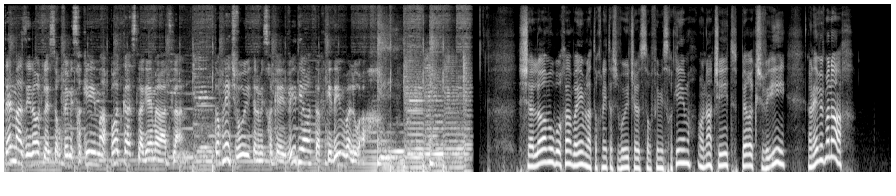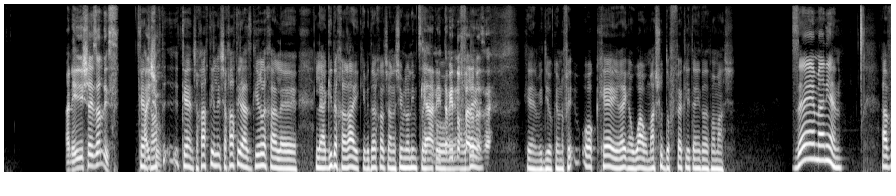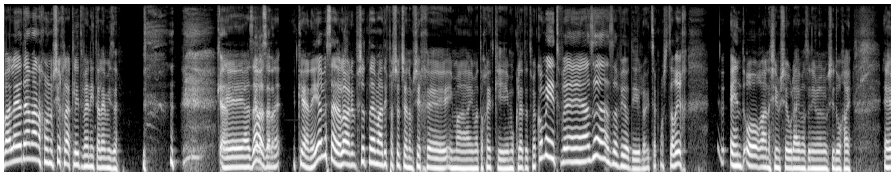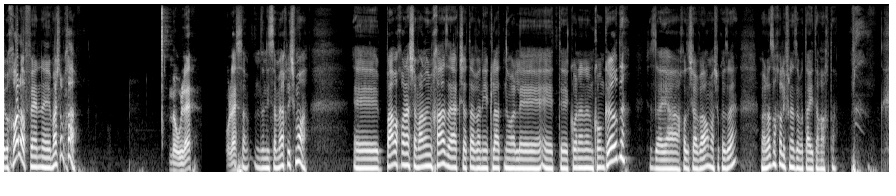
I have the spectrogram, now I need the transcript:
אתן מאזינות לשורפים משחקים, הפודקאסט לגמר העצלן. תוכנית שבועית על משחקי וידאו, תפקידים ולוח. שלום וברוכים הבאים לתוכנית השבועית של שורפים משחקים, עונה תשיעית, פרק שביעי, אני אביב מנוח. אני שי זלדיס. כן. שכחתי, כן שכחתי, שכחתי להזכיר לך ל, להגיד אחריי, כי בדרך כלל שאנשים לא נמצאים כן, פה אני תמיד אה, נופל הרבה. בזה. כן, בדיוק, הם נופלים, אוקיי, רגע, וואו, משהו דופק לי את האינטרנט ממש. זה מעניין. אבל אה, יודע מה, אנחנו נמשיך להקליט ונתעלם מזה. כן, אה, אז זהו, אז. אני, כן, יהיה בסדר, לא, אני פשוט מעדיף פשוט שנמשיך אה, עם, ה, עם התוכנית כי היא מוקלטת מקומית, ואז אז ה-VOD לא יצא כמו שצריך, and or האנשים שאולי מאזינים לנו בשידור חי. אה, בכל אופן, אה, מה שלומך? מעולה. מעולה. אני שמח לשמוע. אה, פעם אחרונה שמענו ממך זה היה כשאתה ואני הקלטנו על אה, את Conan Unconquered, שזה היה חודש שעבר משהו כזה, ואני לא זוכר לפני זה מתי התארחת.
